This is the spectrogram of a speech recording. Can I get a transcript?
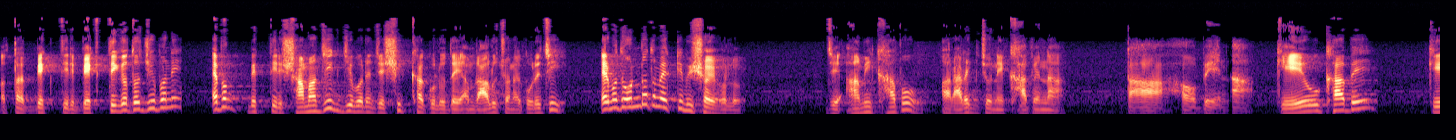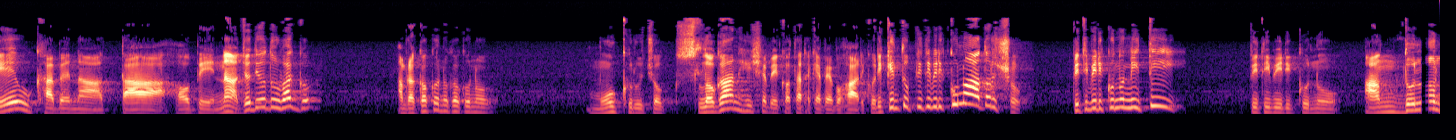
অর্থাৎ ব্যক্তির ব্যক্তিগত জীবনে এবং ব্যক্তির সামাজিক জীবনে যে শিক্ষাগুলো দেয় আমরা আলোচনা করেছি, এর মধ্যে অন্যতম একটি বিষয় হলো যে আমি খাব আর আরেকজনে খাবে না, তা হবে না। কেউ খাবে কেউ খাবে না, তা হবে না। যদিও দুর্ভাগ্য, আমরা কখনো কখনো মুখরোচক স্লোগান হিসেবে কথাটাকে ব্যবহার করি, কিন্তু পৃথিবীর কোনো আদর্শ, পৃথিবীর কোনো নীতি, পৃথিবীর কোনো আন্দোলন,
